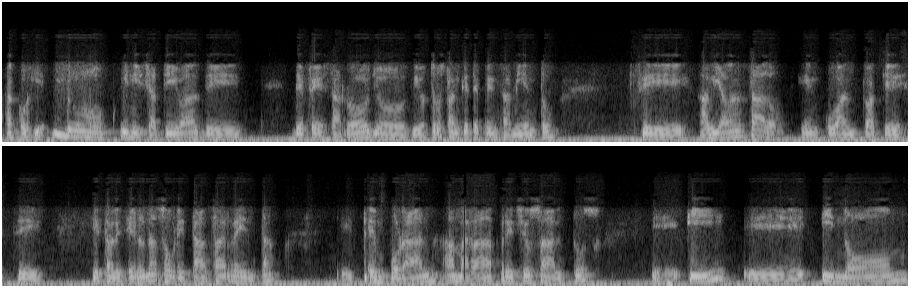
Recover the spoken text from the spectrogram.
acogiendo iniciativas de, de desarrollo, de otros tanques de pensamiento, se había avanzado en cuanto a que se estableciera una sobretasa renta eh, temporal amarrada a precios altos eh, y, eh, y no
